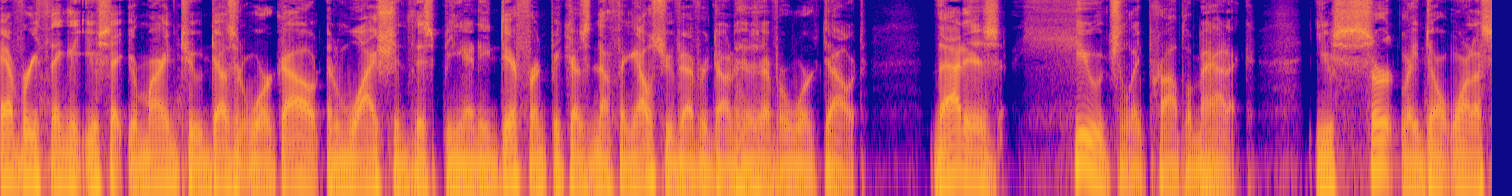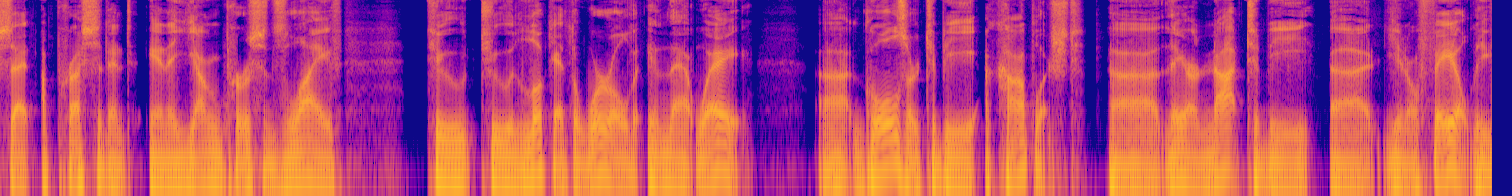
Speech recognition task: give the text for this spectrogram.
everything that you set your mind to doesn't work out. And why should this be any different? Because nothing else you've ever done has ever worked out. That is hugely problematic. You certainly don't want to set a precedent in a young person's life to, to look at the world in that way. Uh, goals are to be accomplished. Uh, they are not to be, uh, you know, failed. You,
